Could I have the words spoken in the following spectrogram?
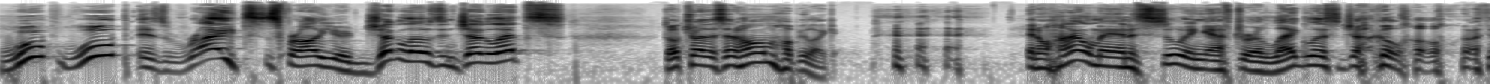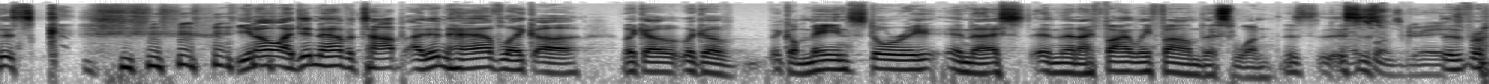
Whoop whoop is right. For all your juggalos and juggalettes. Don't try this at home. Hope you like it. An Ohio man is suing after a legless juggalo. this, you know, I didn't have a top. I didn't have like a like a like a like a main story, and I and then I finally found this one. This this, this is one's great. This is from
